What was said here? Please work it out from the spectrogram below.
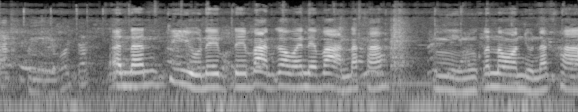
จักปีว่าจักอันนั้นที่อยู่ในในบ้านก็เอาไว้ในบ้านนะคะ นี่หนูก็นอนอยู่นะคะ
